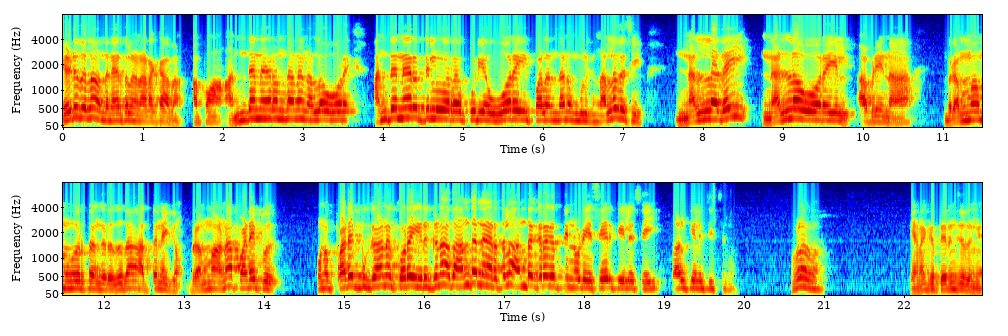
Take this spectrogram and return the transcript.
கெடுதலும் அந்த நேரத்துல நடக்காதான். அப்போ அந்த நேரம் தானே நல்ல ஓரை அந்த நேரத்தில் வரக்கூடிய ஓரை பலன் தானே உங்களுக்கு நல்லதை செய்யும். நல்லதை நல்ல ஓரையில் அப்படின்னா பிரம்ம முகூர்த்தங்கிறது தான் அத்தனைக்கும். பிரம்மானா படைப்பு. உனக்கு படைப்புக்கான குறை இருக்குன்னா அது அந்த நேரத்துல அந்த கிரகத்தினுடைய சேர்க்கையில செய் வாழ்க்கையில ஜெயிச்சிடலாம் இவ்வளவுதான். எனக்கு தெரிஞ்சதுங்க.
